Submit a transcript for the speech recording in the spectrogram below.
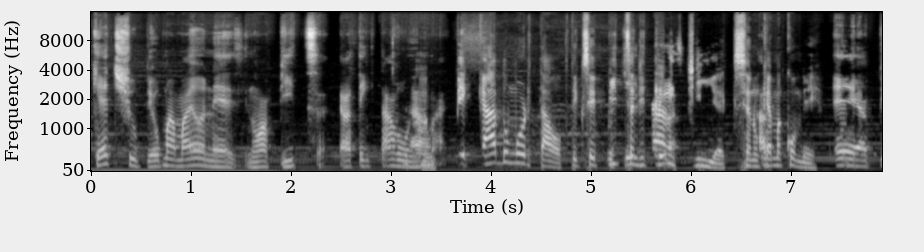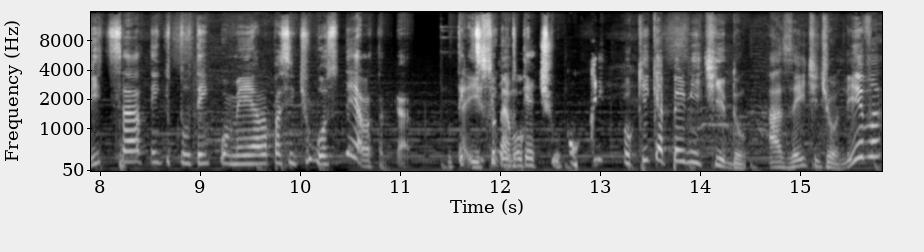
ketchup ou uma maionese numa pizza, ela tem que estar ruim, Não. mano. Pecado mortal, tem que ser pizza de cara, três dias, que você não a- quer mais comer. É, a pizza tem que tu tem que comer ela pra sentir o gosto dela, tá ligado? Não tem É que isso ser tudo mesmo. ketchup. O que, o que que é permitido? Azeite de oliva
